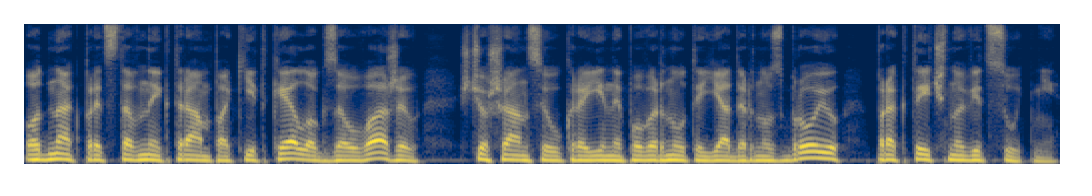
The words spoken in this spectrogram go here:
Однак представник Трампа Кіт Келлок зауважив, що шанси України повернути ядерну зброю практично відсутні.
